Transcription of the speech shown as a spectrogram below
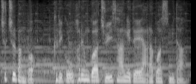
추출 방법, 그리고 활용과 주의 사항에 대해 알아보았습니다.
